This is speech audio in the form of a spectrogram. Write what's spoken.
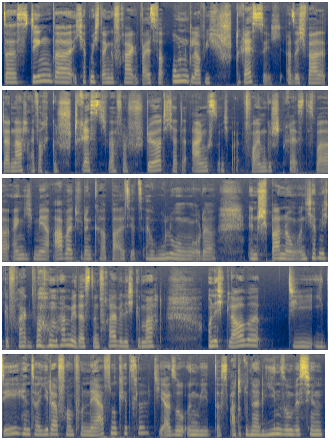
das Ding war, ich habe mich dann gefragt, weil es war unglaublich stressig. Also ich war danach einfach gestresst, ich war verstört, ich hatte Angst und ich war vor allem gestresst. Es war eigentlich mehr Arbeit für den Körper als jetzt Erholung oder Entspannung. Und ich habe mich gefragt, warum haben wir das denn freiwillig gemacht? Und ich glaube, die Idee hinter jeder Form von Nervenkitzel, die also irgendwie das Adrenalin so ein bisschen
